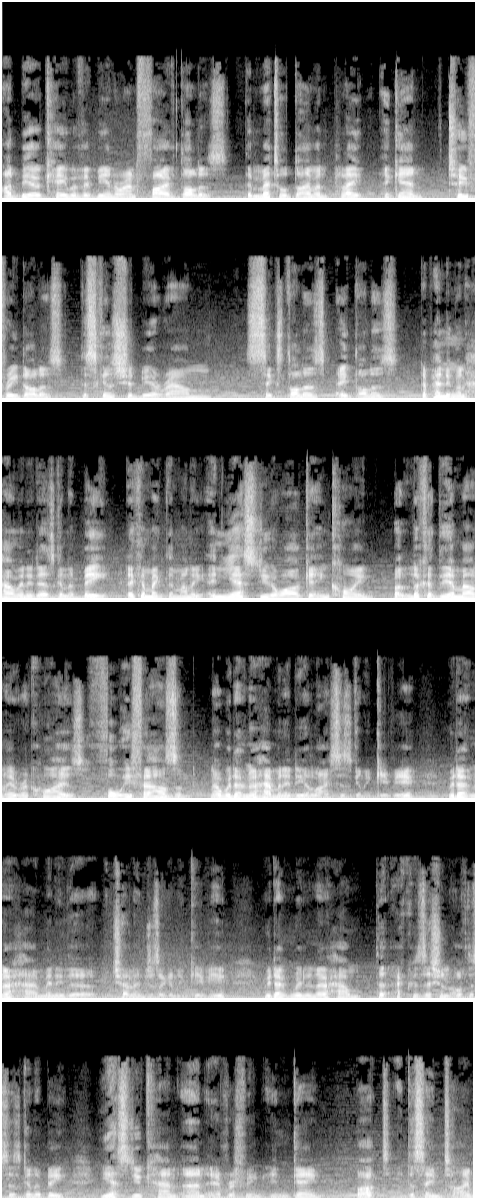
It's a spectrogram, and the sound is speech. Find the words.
I'd be okay with it being around $5. The metal diamond plate, again, 2 $3. The skins should be around $6, $8. Depending on how many there's going to be, they can make the money. And yes, you are getting coin, but look at the amount it requires 40,000. Now, we don't know how many the Alliance is going to give you, we don't know how many the challenges are going to give you, we don't really know how the acquisition of this is going to be. Yes, you can earn everything in game, but at the same time,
